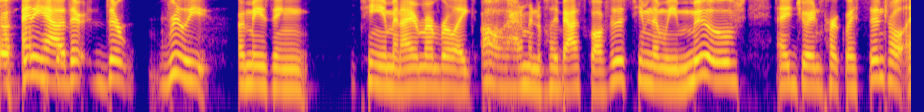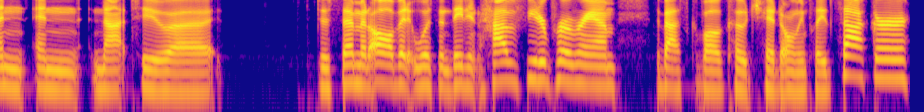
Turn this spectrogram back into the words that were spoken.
Anyhow, they're they're really amazing team, and I remember like, oh, God, I'm going to play basketball for this team. Then we moved, and I joined Parkway Central, and and not to. Uh, diss them at all, but it wasn't. They didn't have a feeder program. The basketball coach had only played soccer,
